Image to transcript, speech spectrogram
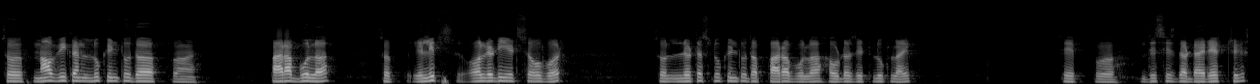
So, now we can look into the uh, parabola. So, ellipse already it is over. So, let us look into the parabola how does it look like say uh, this is the directrix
